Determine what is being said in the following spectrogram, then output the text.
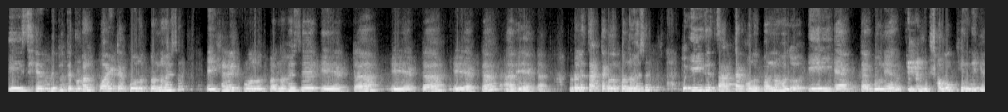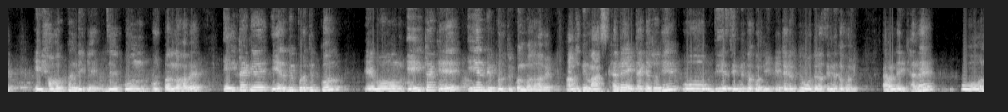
এই ছেদ বিন্দুতে টোটাল কয়টা কোণ উৎপন্ন হয়েছে? এইখানে কোণ উৎপন্ন হয়েছে এ একটা এ একটা এ একটা আর এ একটা। টোটালে চারটা কোণ উৎপন্ন হয়েছে। তো এই যে চারটা কোণ উৎপন্ন হলো, এই একটা কোণের সমক্ষীন দিকে, এই সমক্ষীন দিকে যে কোণ উৎপন্ন হবে, এইটাকে এর বিপরীত কোণ এবং এইটাকে এর বিপরীত কোণ বলা হবে। আমি যদি মাঝখানে এটাকে যদি ও দিয়ে চিহ্নিত করি, এটাকে যদি ও দ্বারা চিহ্নিত করি, তাহলে এখানে কোণ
